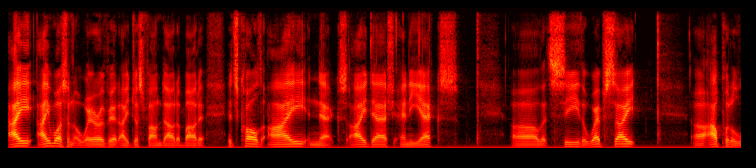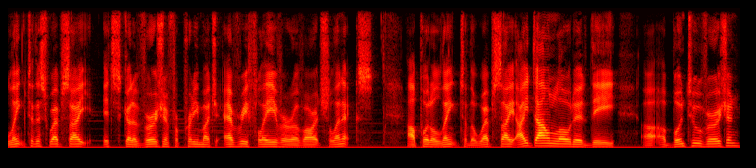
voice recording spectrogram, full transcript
I, I wasn't aware of it, I just found out about it. It's called I-Nex, I-N-E-X. Uh, let's see the website. Uh, I'll put a link to this website. It's got a version for pretty much every flavor of Arch Linux. I'll put a link to the website. I downloaded the uh, Ubuntu version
